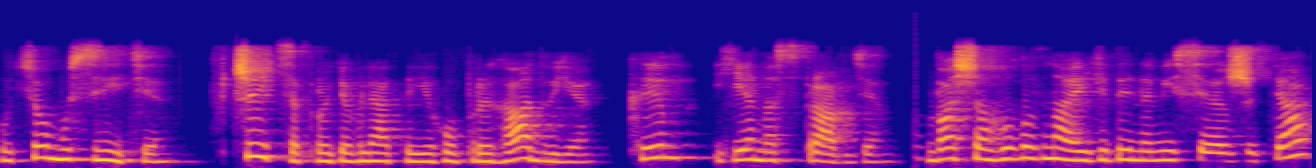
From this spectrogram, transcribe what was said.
у цьому світі, вчиться проявляти його, пригадує, ким є насправді. Ваша головна і єдина місія життя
